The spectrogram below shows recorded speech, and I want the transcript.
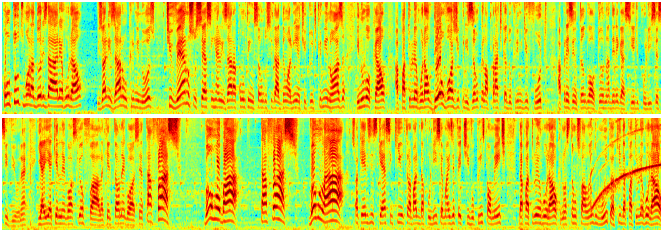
Contudo, os moradores da área rural visualizaram o criminoso, tiveram sucesso em realizar a contenção do cidadão ali em atitude criminosa e no local a patrulha rural deu voz de prisão pela prática do crime de furto, apresentando o autor na delegacia de polícia civil, né? E aí aquele negócio que eu falo, aquele tal negócio, né? Tá fácil, vão roubar, tá fácil. Vamos lá! Só que eles esquecem que o trabalho da polícia é mais efetivo, principalmente da patrulha rural, que nós estamos falando muito aqui da patrulha rural.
